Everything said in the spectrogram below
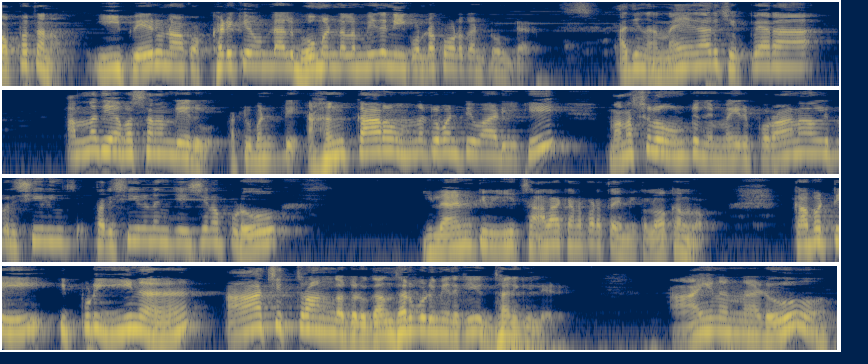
గొప్పతనం. ఈ పేరు నాకు ఒక్కడికే ఉండాలి భూమండలం మీద నీకు ఉండకూడదు అంటూ ఉంటారు. అది నన్నయ్య గారు చెప్పారా? అన్నది అవసరం లేదు. అటువంటి అహంకారం ఉన్నటువంటి వాడికి మనసులో ఉంటుంది. మీరు పురాణాలని పరిశీలించి పరిశీలనం చేసినప్పుడు ఇలాంటివి చాలా కనపడతాయి మీకు లోకంలో. కాబట్టి ఇప్పుడు ఈయన ఆ చిత్రాంగదుడు గంధర్వుడి మీదకి యుద్ధానికి వెళ్ళాడు. ఆయన అన్నాడు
